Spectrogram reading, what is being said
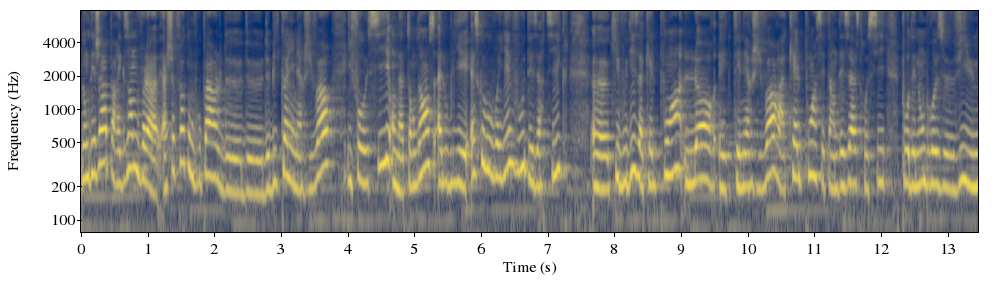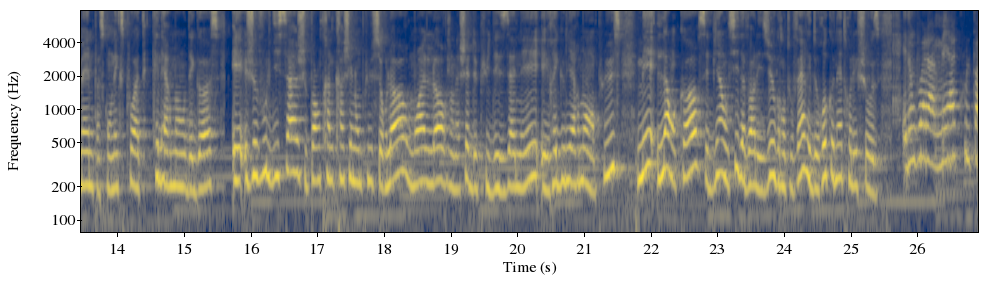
Donc déjà, par exemple, voilà, à chaque fois qu'on vous parle de, de, Bitcoin énergivore, il faut aussi, on a tendance à l'oublier. Est-ce que vous voyez, vous, des articles euh, qui vous disent à quel point l'or est énergivore, à quel point c'est un désastre aussi pour des nombreuses vies humaines parce qu'on exploite clairement des gosses. Et je vous le dis ça, je suis pas en train de cracher non plus sur l'or. Moi, l'or, j'en achète depuis des années et régulièrement en plus. Mais là encore, c'est bien aussi d'avoir les yeux grands ouverts et de reconnaître les choses. Et donc voilà, mea culpa.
